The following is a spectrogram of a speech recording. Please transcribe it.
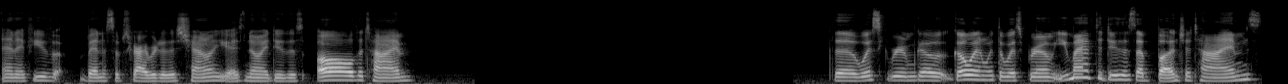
and if you've been a subscriber to this channel, you guys know I do this all the time. The whisk broom go go in with the whisk broom. You might have to do this a bunch of times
